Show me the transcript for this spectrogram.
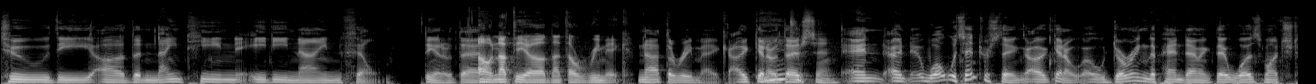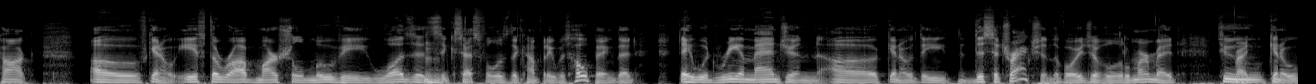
to the uh, the 1989 film. You know that. Oh, not the uh, not the remake. Not the remake. I, you know interesting. That, and, and what was interesting, uh, you know, oh, during the pandemic, there was much talk of you know if the Rob Marshall movie was as mm-hmm. successful as the company was hoping that they would reimagine uh you know the this attraction the voyage of the little mermaid to right. you know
